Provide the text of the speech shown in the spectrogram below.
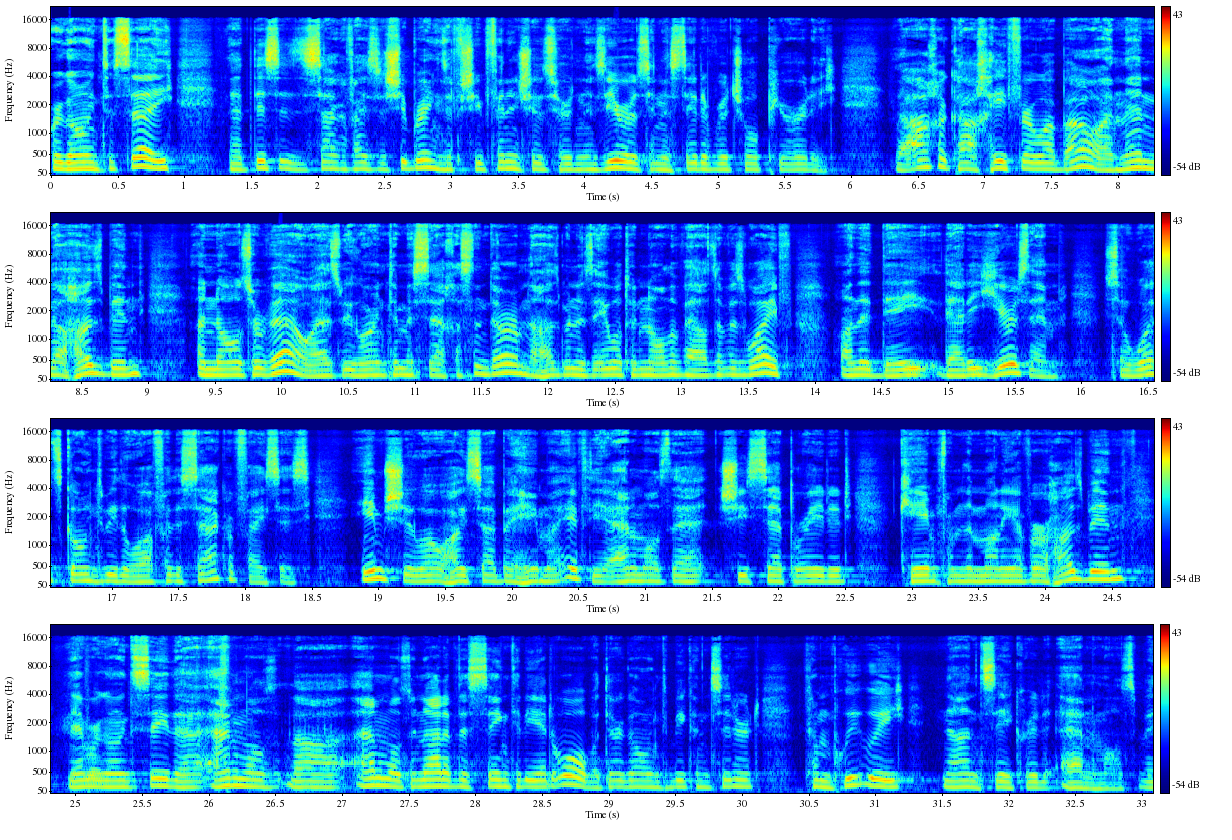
we're going to say that this is the sacrifice that she brings if she finishes her Nazirus in a state of ritual purity. And then the husband annuls her vow, as we learned in Maseches Nedarim. The husband is able to annul the vows of his wife on the day that he hears them. So, what's going to be the law for the sacrifices? Im if the animals that she separated came from the money of her husband, then we're going to say the animals the animals do not have the sanctity at all, but they're going to be considered completely non-sacred animals. So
